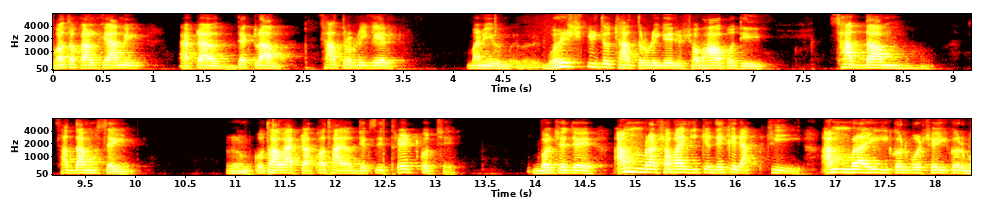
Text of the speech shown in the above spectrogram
গতকালকে আমি একটা দেখলাম ছাত্রলীগের মানে বহিষ্কৃত ছাত্রলীগের সভাপতি সাদ্দাম সাদ্দাম হোসেন কোথাও একটা কথা দেখছি থ্রেট করছে। বলছে যে, আমরা সবাইকে দেখে রাখছি আমরা এই করব, সেই করব।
